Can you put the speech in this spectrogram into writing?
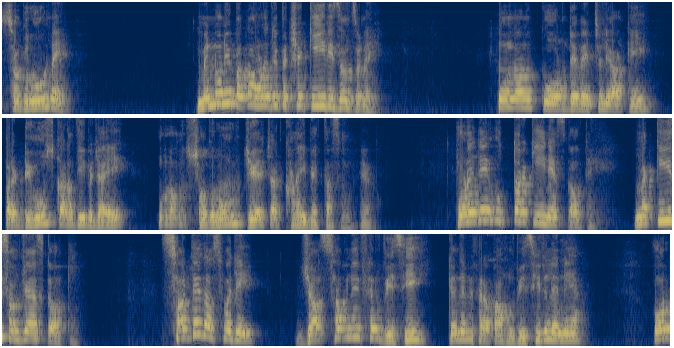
ਸੰਗਰੂਰ ਨੇ, ਮੈਨੂੰ ਨਹੀਂ ਪਤਾ ਹੁਣ ਇਹਦੇ ਪਿੱਛੇ ਕੀ ਰੀਜ਼ਨਸ ਨੇ। ਉਹਨਾਂ ਨੂੰ ਕੋਰਟ ਦੇ ਵਿੱਚ ਲਿਆ ਕੇ ਪ੍ਰੋਡਿਊਸ ਕਰਨ ਦੀ ਬਜਾਏ ਉਹਨਾਂ ਨੂੰ ਸੰਗਰੂਰ ਜੇਲ੍ਹ ਚ ਰੱਖਣਾ ਹੀ ਬਿਹਤਰ ਸਮਝਿਆ। ਹੁਣ ਇਹਦੇ ਉੱਤਰ ਕੀ ਨੇ ਇਸ ਗੱਲ ਤੇ? ਮੈਂ ਕੀ ਸਮਝਿਆ ਇਸ ਗੱਲ ਤੋਂ? 10:30 ਵਜੇ ਜੱਜ ਸਾਹਿਬ ਨੇ ਫਿਰ ਵੀਸੀ ਕਹਿੰਦੇ ਵੀ ਫਿਰ ਆਪਾਂ ਹੁਣ ਵੀਸੀ ਤੇ ਲੈਨੇ ਆ ਔਰ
